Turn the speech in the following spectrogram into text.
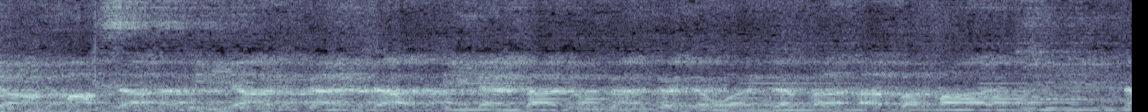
ယာမသအရိယကန္တတိလံသာဓုကံကတဝဓမ္မအပမဒိန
